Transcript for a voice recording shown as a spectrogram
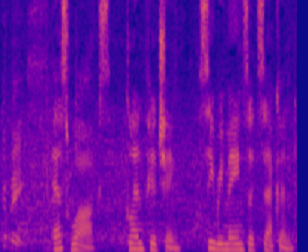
Take a base. S walks. Glenn pitching. C remains at second.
